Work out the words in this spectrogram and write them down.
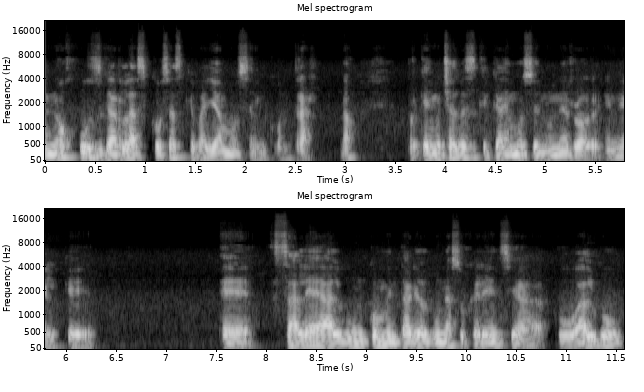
no juzgar las cosas que vayamos a encontrar, ¿no? Porque hay muchas veces que caemos en un error en el que eh, sale algún comentario, alguna sugerencia o algo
